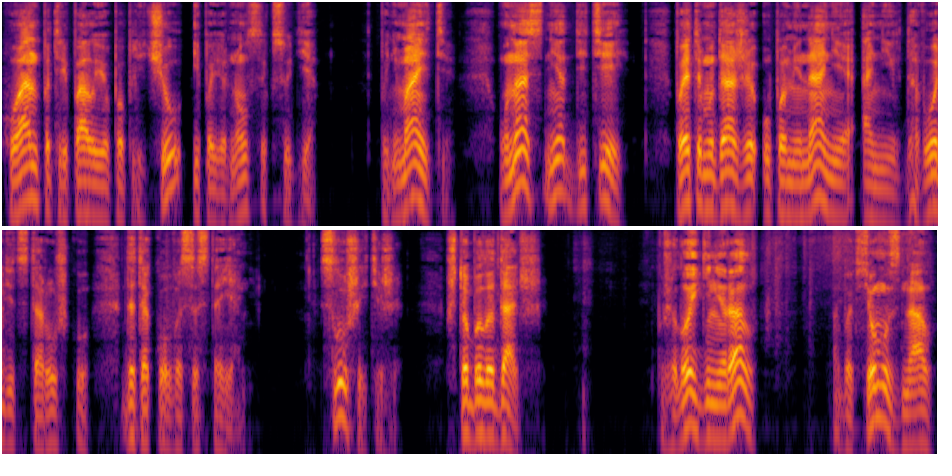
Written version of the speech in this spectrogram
Хуан потрепал ее по плечу и повернулся к судье. Понимаете, у нас нет детей, поэтому даже упоминание о них доводит старушку до такого состояния. Слушайте же, что было дальше. Пожилой генерал обо всем узнал,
